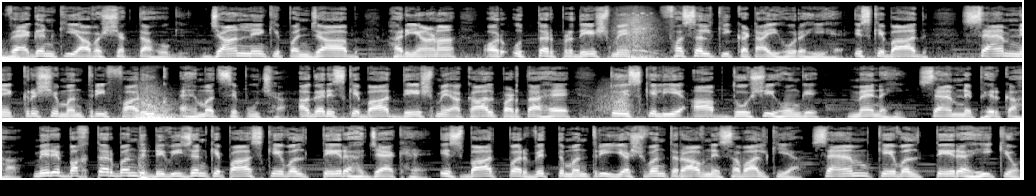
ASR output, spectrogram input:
वैगन की आवश्यकता होगी। जान लें कि पंजाब, हरियाणा और उत्तर प्रदेश में फ़सल की कटाई हो रही है। इसके बाद सैम ने कृषि मंत्री फारूक अहमद से पूछा, अगर इसके बाद देश में अकाल पड़ता है तो इसके लिए आप दोषी होंगे, मैं नहीं। सैम ने फिर कहा, मेरे बख्तरबंद डिवीज़न के पास केवल तेरह जैक हैं। इस बात पर वित्त मंत्री यशवंत राव ने सवाल किया, सैम, केवल तेरह ही क्यों?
